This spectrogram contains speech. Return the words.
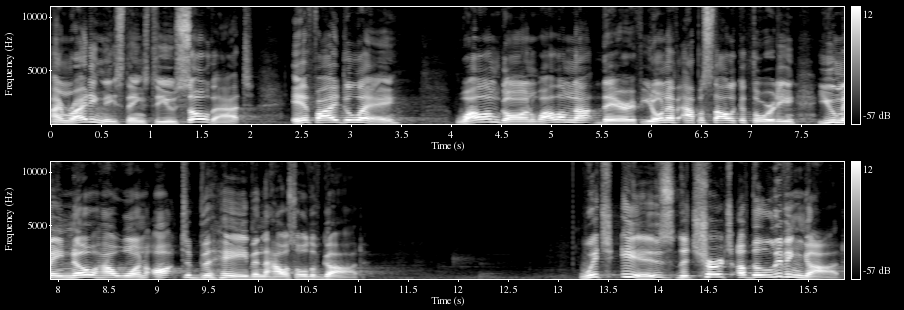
I'm writing these things to you so that if I delay, while I'm gone, while I'm not there, if you don't have apostolic authority, you may know how one ought to behave in the household of God, which is the church of the living God,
